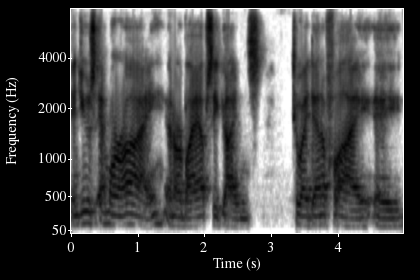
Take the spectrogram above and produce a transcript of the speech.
and use MRI and our biopsy guidance to identify a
